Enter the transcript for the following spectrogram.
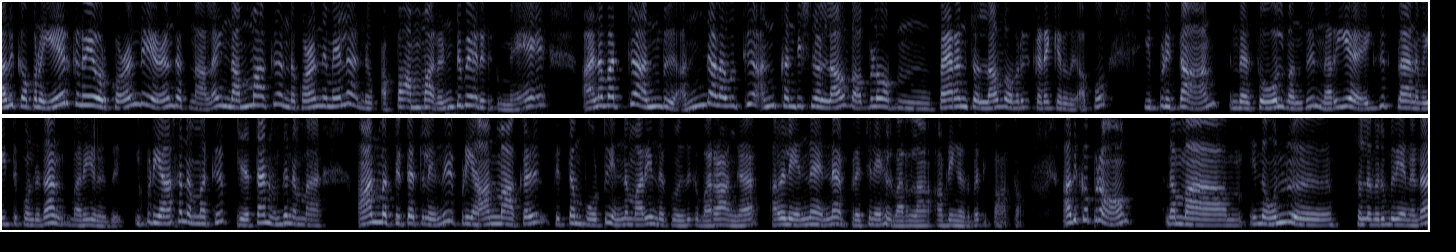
அதுக்கப்புறம் ஏற்கனவே ஒரு குழந்தைய இழந்ததுனால இந்த அம்மாக்கு அந்த குழந்தை மேல இந்த அப்பா அம்மா ரெண்டு பேருக்குமே அளவற்ற அன்பு. அந்த அளவுக்கு அன்கண்டிஷனல் லவ் அவ்வளோ பேரண்டல் லவ் அவருக்கு கிடைக்கிறது. அப்போ இப்படித்தான் இந்த சோல் வந்து நிறைய எக்ஸிட் பிளானை வைத்துக் கொண்டுதான் வருகிறது. இப்படியாக நமக்கு இதைத்தான் வந்து நம்ம ஆன்ம திட்டத்துல இருந்து இப்படி ஆன்மாக்கள் திட்டம் போட்டு என்ன மாதிரி இந்த இதுக்கு வராங்க. அதுல என்ன என்ன பிரச்சனைகள் வரலாம் அப்படிங்கறத பத்தி பார்த்தோம். அதுக்கப்புறம் நம்ம இந்த ஒன்று சொல்ல விரும்புகிறேன் என்னன்னா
